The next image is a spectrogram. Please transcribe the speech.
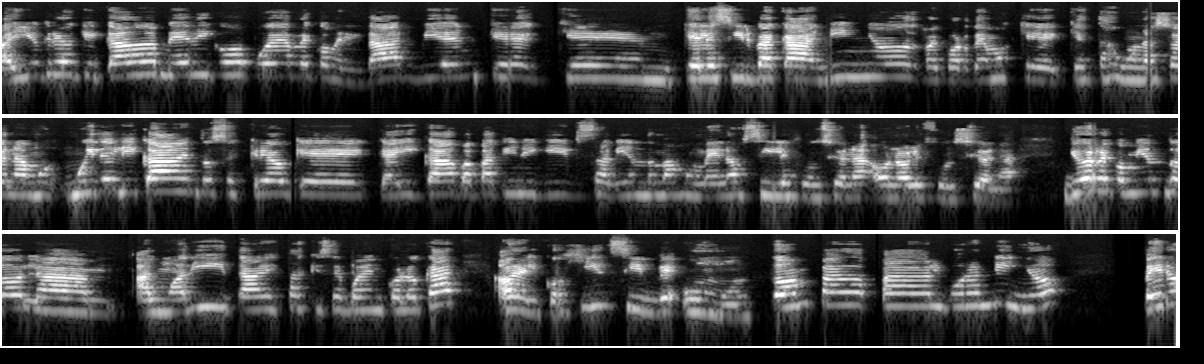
Ahí yo creo que cada médico puede recomendar bien qué, le sirve a cada niño. Recordemos que, que esta es una zona muy, muy delicada, entonces creo que, que, ahí cada papá tiene que ir sabiendo más o menos si le funciona o no le funciona. Yo recomiendo la almohadita, estas que se pueden colocar. Ahora, el cojín sirve un montón para algunos niños, pero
